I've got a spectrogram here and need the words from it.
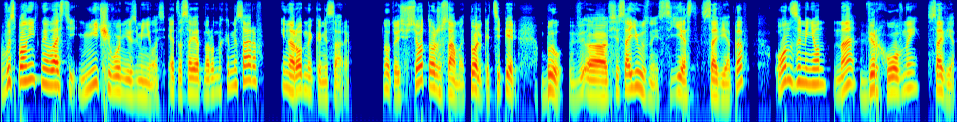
В исполнительной власти ничего не изменилось. Это Совет народных комиссаров и народные комиссары. Ну, то есть все то же самое, только теперь был э, Всесоюзный съезд Советов, он заменен на Верховный Совет.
